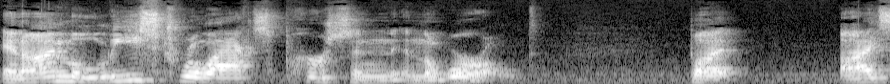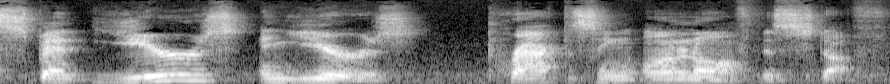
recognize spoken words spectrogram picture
And I'm the least relaxed person in the world. But I spent years and years practicing on and off this stuff.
